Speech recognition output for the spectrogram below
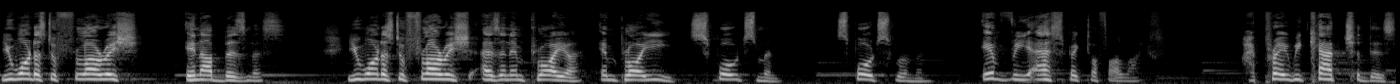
You want us to flourish in our business. You want us to flourish as an employer, employee, sportsman, sportswoman, every aspect of our life. I pray we capture this,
